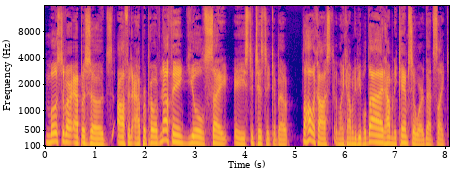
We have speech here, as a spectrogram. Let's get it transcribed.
most of our episodes, often apropos of nothing, you'll cite a statistic about the Holocaust and like how many people died, how many camps there were. That's like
